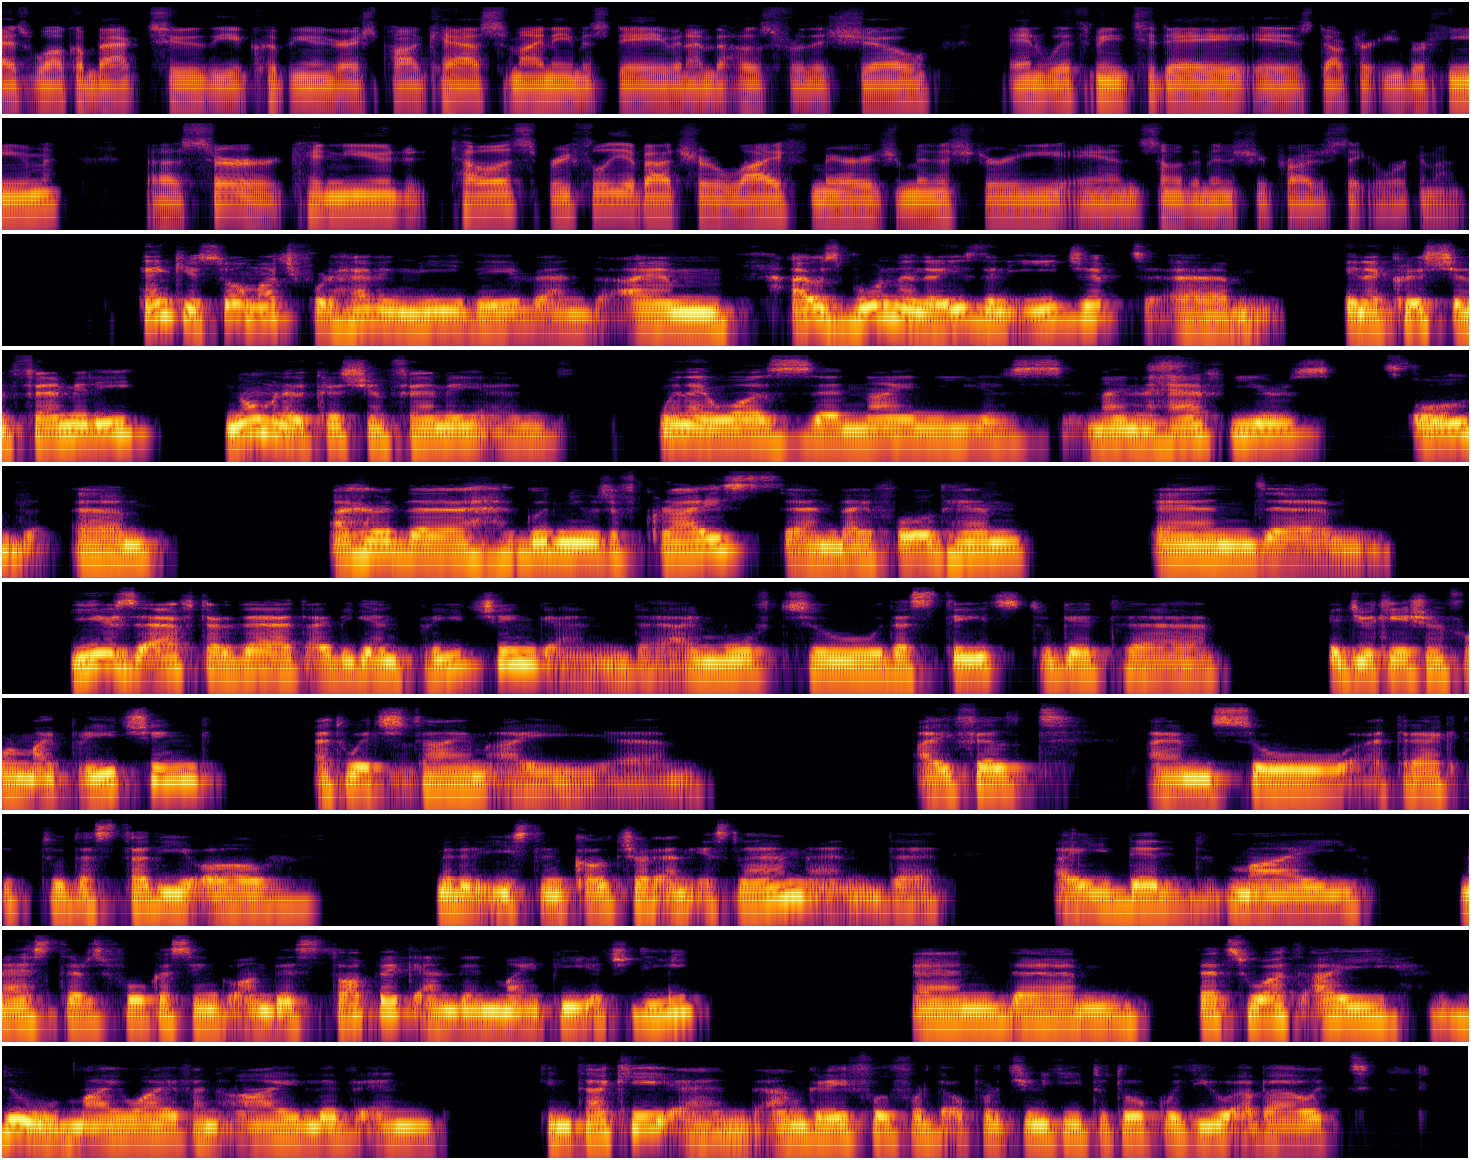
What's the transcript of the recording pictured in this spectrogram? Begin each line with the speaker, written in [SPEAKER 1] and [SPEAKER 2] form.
[SPEAKER 1] Guys, welcome back to the Equipping in Grace podcast. My name is Dave, and I'm the host for this show. And with me today is Dr. Ibrahim. Uh, sir, can you tell us briefly about your life, marriage, ministry, and some of the ministry projects that you're working on?
[SPEAKER 2] Thank you so much for having me, Dave. And I am I was born and raised in Egypt um, in a Christian family, nominal Christian family. And when I was uh, nine years, nine and a half years, old, um, I heard the good news of Christ and I followed him. And um, years after that, I began preaching and I moved to the States to get uh, education for my preaching, at which time I, um, I felt I am so attracted to the study of Middle Eastern culture and Islam. And uh, I did my master's focusing on this topic and then my PhD. And um, that's what I do. My wife and I live in Kentucky, and I'm grateful for the opportunity to talk with you about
